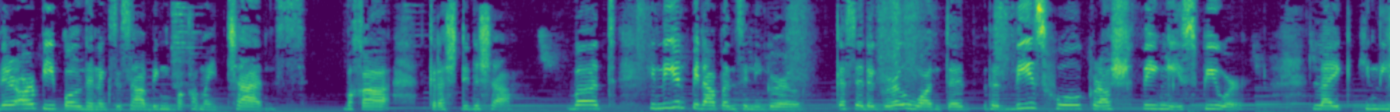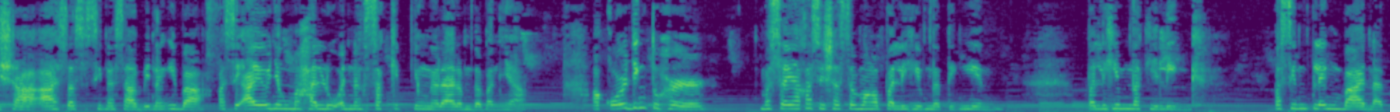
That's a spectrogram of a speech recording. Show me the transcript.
there are people na nagsasabing baka may chance. Baka crush din siya. But hindi yun pinapansin ni girl. Kasi the girl wanted that this whole crush thing is pure. Like, hindi siya aasa sa sinasabi ng iba kasi ayaw niyang mahaluan ng sakit yung nararamdaman niya. According to her, masaya kasi siya sa mga palihim na tingin. Palihim na kilig. Pasimpleng banat.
